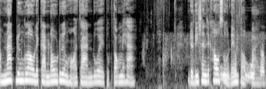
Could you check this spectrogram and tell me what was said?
อำนาจเรื่องเล่าและการเล่าเรื่องของอาจารย์ด้วยถูกต้องไหมคะ เดี๋ยวดิฉันจะเข้าสู่เล่มต่อไปถูกครับ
